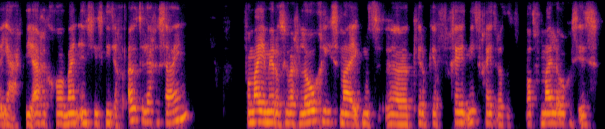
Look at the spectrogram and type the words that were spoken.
ja, die eigenlijk gewoon mijn inziens niet echt uit te leggen zijn voor mij inmiddels heel erg logisch, maar ik moet uh, keer op keer vergeten, niet vergeten dat het wat voor mij logisch is,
